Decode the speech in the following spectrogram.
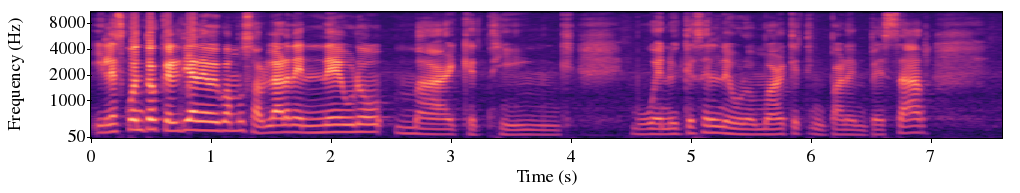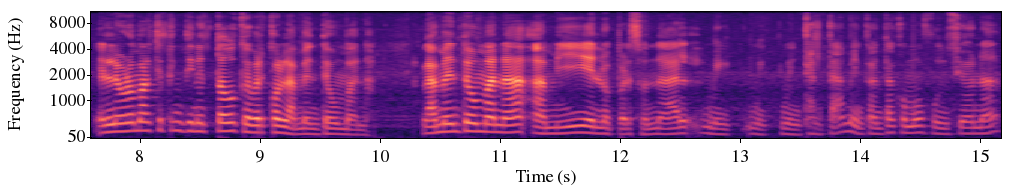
y les cuento que el día de hoy vamos a hablar de neuromarketing. Bueno, ¿y qué es el neuromarketing para empezar? El neuromarketing tiene todo que ver con la mente humana. La mente humana a mí en lo personal me, me encanta, me encanta cómo funciona.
